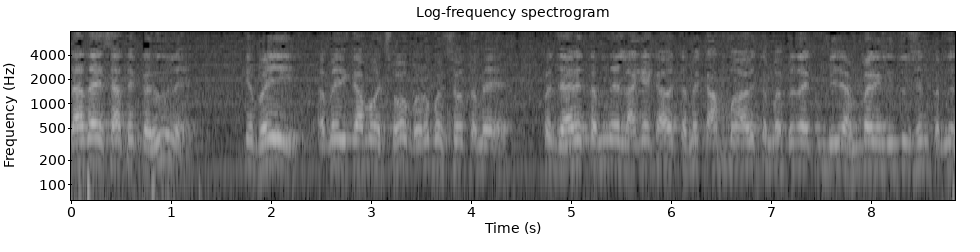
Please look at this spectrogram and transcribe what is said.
દાદાએ સાથે કહ્યું ને કે ભાઈ, અમેરિકામાં છો, બરોબર છો તમે, પણ જયારે તમને લાગે કે આવે તમે કામમાં આવે, તમે બધા બીજા સંભાળી લીધું છે ને તમને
